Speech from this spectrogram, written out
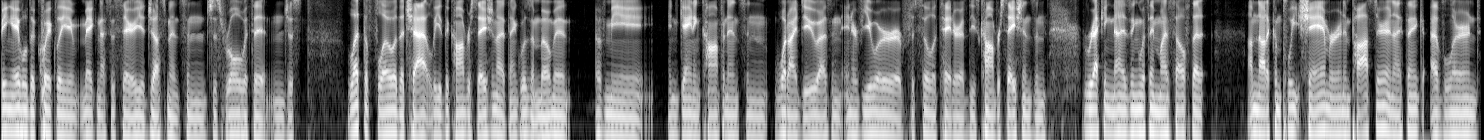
being able to quickly make necessary adjustments and just roll with it and just let the flow of the chat lead the conversation, I think was a moment of me in gaining confidence in what I do as an interviewer or facilitator of these conversations and recognizing within myself that I'm not a complete sham or an imposter. And I think I've learned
